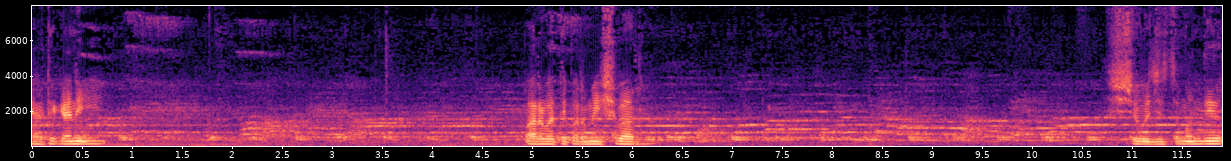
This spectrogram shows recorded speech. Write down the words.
या ठिकाणी पार्वती परमेश्वर शिवजीचं मंदिर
